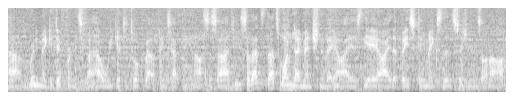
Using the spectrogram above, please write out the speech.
um, really make a difference for how we get to talk about things happening in our society. So that's that's one dimension of AI is the AI that basically makes the decisions on our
